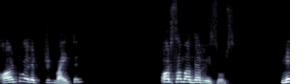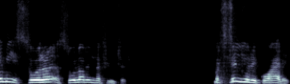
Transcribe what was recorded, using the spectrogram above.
or to electric vehicle or some other resource. Maybe solar, solar in the future but still you require it.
